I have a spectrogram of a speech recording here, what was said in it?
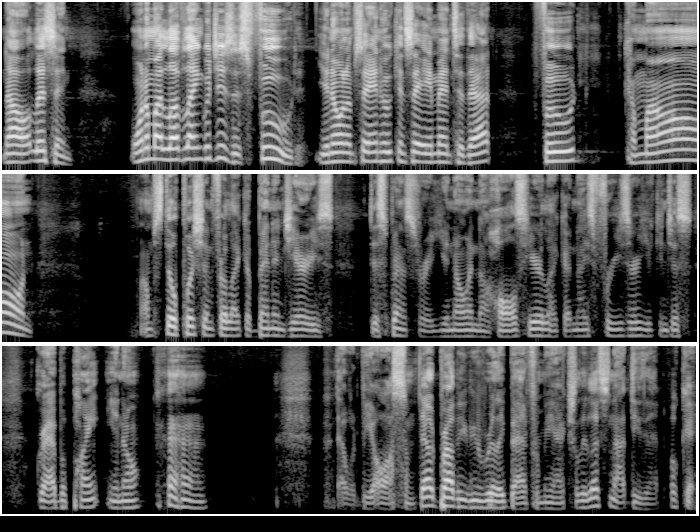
Now, listen, one of my love languages is food. You know what I'm saying? Who can say amen to that? Food. Come on. I'm still pushing for like a Ben and Jerry's dispensary, you know, in the halls here, like a nice freezer. You can just grab a pint, you know. that would be awesome. That would probably be really bad for me, actually. Let's not do that. Okay.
